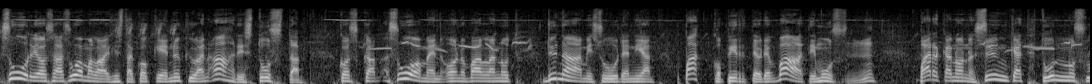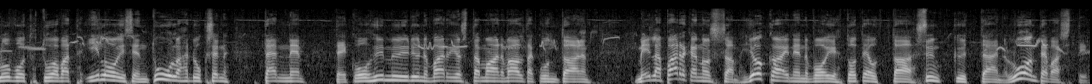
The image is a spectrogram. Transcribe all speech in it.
Suuri osa suomalaisista kokee nykyään ahdistusta, koska Suomen on vallannut dynaamisuuden ja pakkopirteyden vaatimus. Mm. Parkanon synkät tunnusluvut tuovat iloisen tuulahduksen tänne tekohymyydyn varjostamaan valtakuntaan. Meillä Parkanossa jokainen voi toteuttaa synkkyyttään luontevasti.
